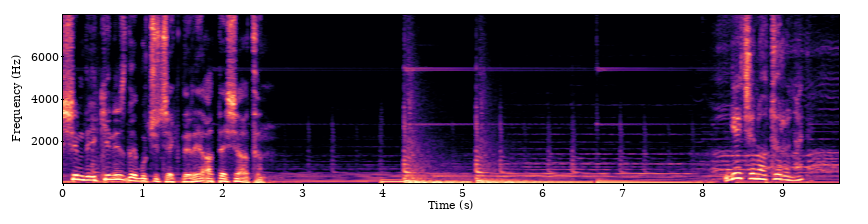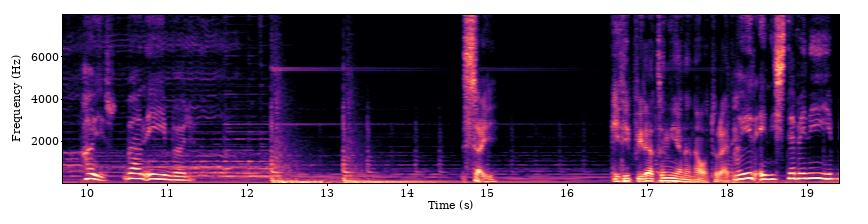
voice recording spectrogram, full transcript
Şimdi ikiniz de bu çiçekleri ateşe atın. Geçin oturun hadi. Hayır, ben iyiyim böyle. Sayı. Gidip Virat'ın yanına otur hadi. Hayır enişte ben iyiyim.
